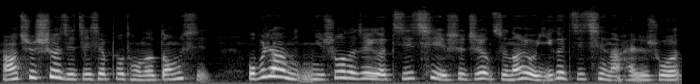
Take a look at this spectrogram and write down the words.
然后去设计这些不同的东西。我不知道你你说的这个机器是只有只能有一个机器呢，还是说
